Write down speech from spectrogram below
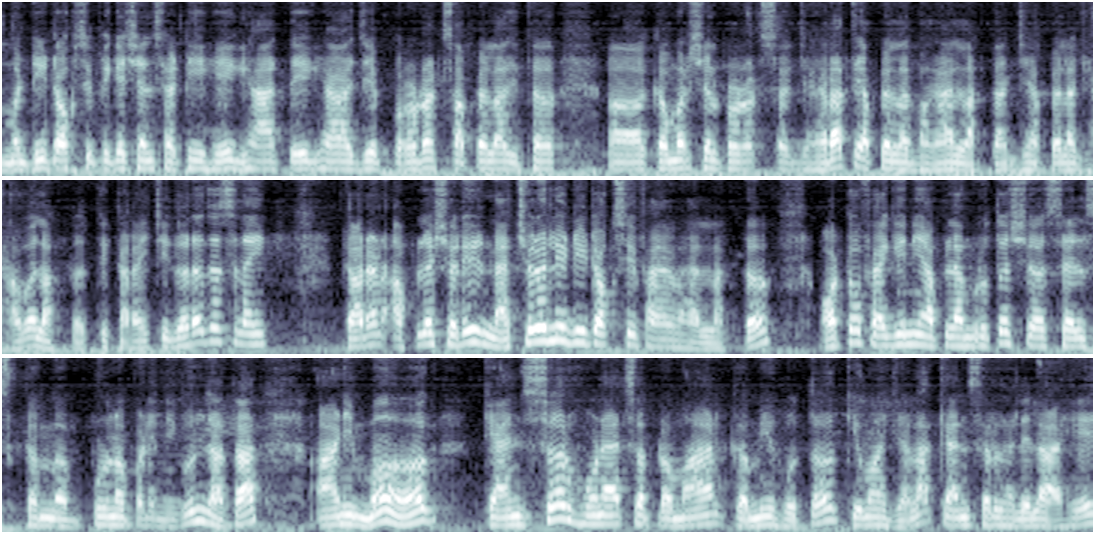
मग डिटॉक्सिफिकेशनसाठी हे घ्या ते घ्या जे प्रोडक्ट्स आपल्याला इथं कमर्शियल प्रोडक्ट्स जाहिराती आपल्याला बघायला लागतात जे आपल्याला घ्यावं लागतं ते करायची गरजच नाही. कारण आपलं शरीर नॅचरली डिटॉक्सिफाय व्हायला लागतं. ऑटोफॅगिनी आपल्या मृत सेल्स कम पूर्णपणे निघून जातात. आणि मग कॅन्सर होण्याचं प्रमाण कमी होतं किंवा ज्याला कॅन्सर झालेला आहे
